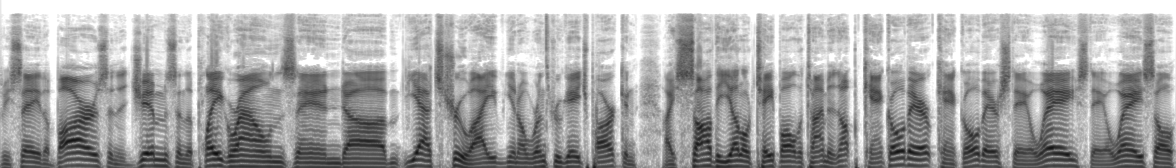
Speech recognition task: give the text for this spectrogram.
We say, the bars and the gyms and the playgrounds. And um, yeah, it's true. I, you know, run through Gage Park and I saw the yellow tape all the time. And nope, can't go there, can't go there, stay away, stay away. So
